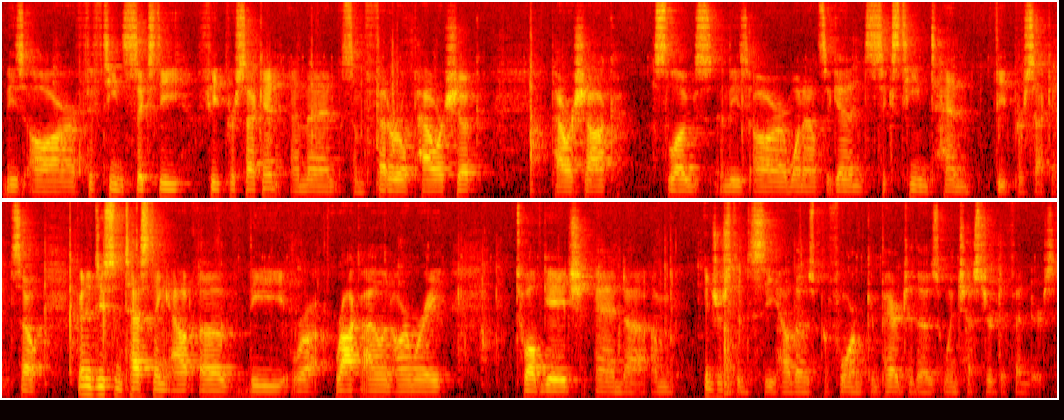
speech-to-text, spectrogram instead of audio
These are 1560 feet per second, and then some Federal Power-Shok, Power Shock slugs, and these are one ounce again, 1610 feet per second. So I'm going to do some testing out of the Rock Island Armory 12 gauge, and uh, I'm interested to see how those perform compared to those Winchester Defenders.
